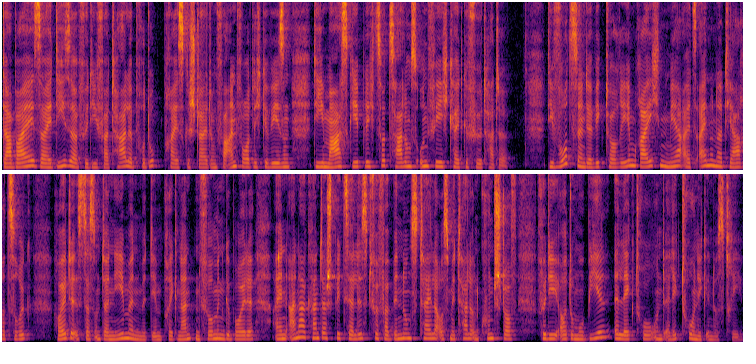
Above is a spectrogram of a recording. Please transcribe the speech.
Dabei sei dieser für die fatale Produktpreisgestaltung verantwortlich gewesen, die maßgeblich zur Zahlungsunfähigkeit geführt hatte. Die Wurzeln der Viktor Rehm reichen mehr als 100 Jahre zurück. Heute ist das Unternehmen mit dem prägnanten Firmengebäude ein anerkannter Spezialist für Verbindungsteile aus Metall und Kunststoff für die Automobil-, Elektro- und Elektronikindustrie.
